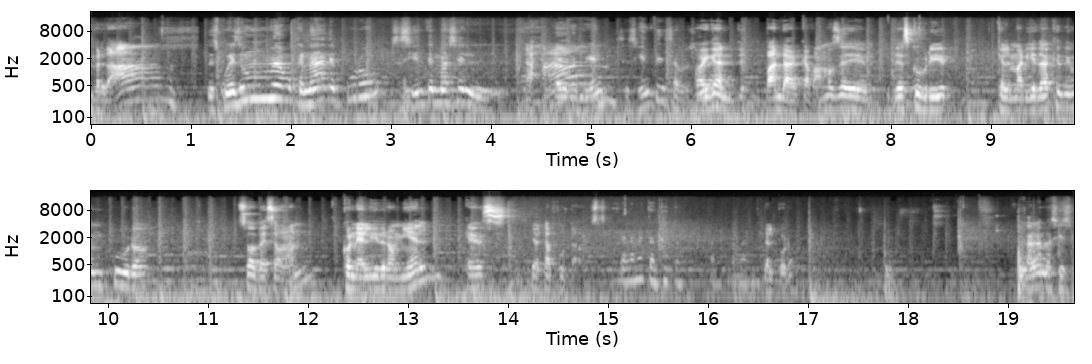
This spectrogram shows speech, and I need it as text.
¿Verdad? Después de una bocanada de puro, se siente más el. Ajá. el miel, Se siente sabroso. Oigan, banda, acabamos de descubrir que el maridaje de un puro suavezón con el hidromiel es la puta. Regálame tantito. ¿Del puro? Jala macizo.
